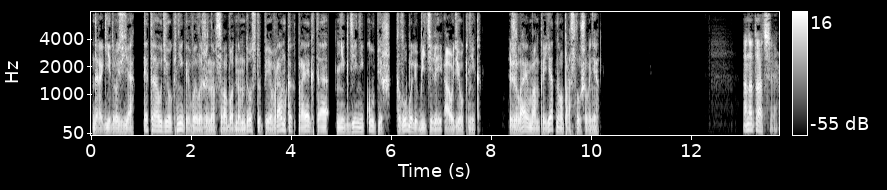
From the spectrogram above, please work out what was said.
Дорогие друзья, эта аудиокнига выложена в свободном доступе в рамках проекта «Нигде не купишь» Клуба любителей аудиокниг. Желаем вам приятного прослушивания. Аннотация.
